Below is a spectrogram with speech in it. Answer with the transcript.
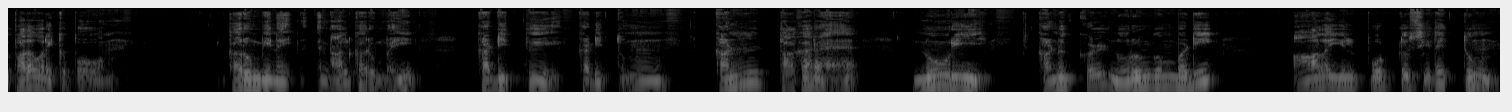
பதவுரைக்கு போவோம். கரும்பினை என்றால் கரும்பை கடித்து கடித்தும் கண் தகர நூறி கணுக்கள் நொறுங்கும்படி ஆலையில் போட்டு சிதைத்தும்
